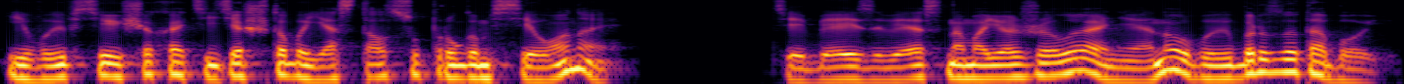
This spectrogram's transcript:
И вы все еще хотите, чтобы я стал супругом Сиона? Тебе известно мое желание, но выбор за тобой.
